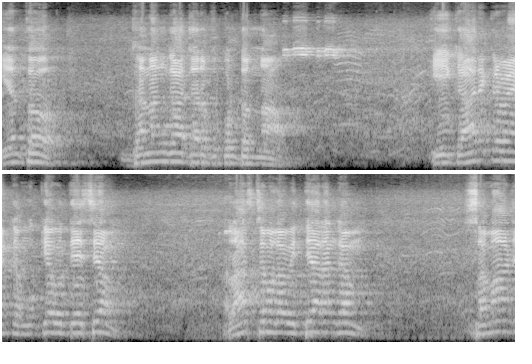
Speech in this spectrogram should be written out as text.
ఎంతో ఘనంగా జరుపుకుంటున్నాం. ఈ కార్యక్రమం యొక్క ముఖ్య ఉద్దేశం రాష్ట్రంలో విద్యారంగం సమాజ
